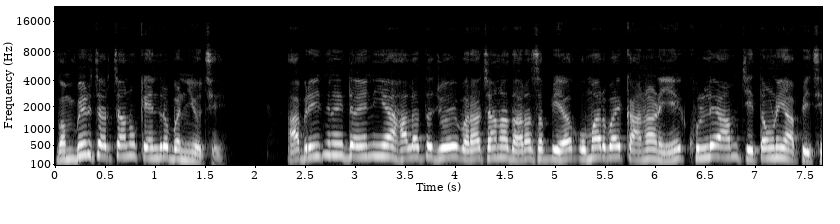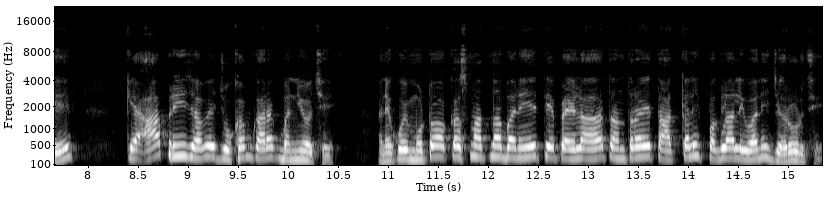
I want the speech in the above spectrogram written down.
ગંભીર ચર્ચાનું કેન્દ્ર બન્યો છે. આ બ્રિજની દયનીય હાલત જોઈ વરાછાના ધારાસભ્ય કુમારભાઈ કાનાણીએ ખુલ્લેઆમ ચેતવણી આપી છે કે આ બ્રિજ હવે જોખમકારક બન્યો છે અને કોઈ મોટો અકસ્માત ન બને તે પહેલાં તંત્રએ તાત્કાલિક પગલાં લેવાની જરૂર છે.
